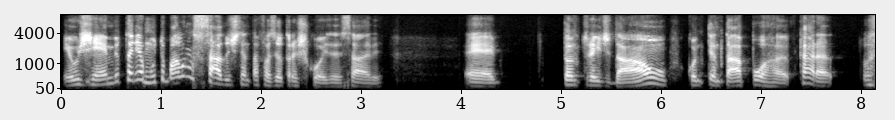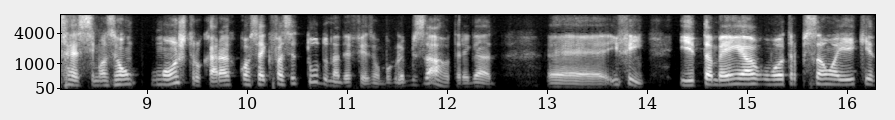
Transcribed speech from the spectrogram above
eu GM eu estaria muito balançado de tentar fazer outras coisas, sabe? É, tanto trade down, quanto tentar, porra, cara, o Zé Simmons é um monstro, o cara consegue fazer tudo na defesa, é um bagulho bizarro, tá ligado? É, enfim, e também é uma outra opção aí que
